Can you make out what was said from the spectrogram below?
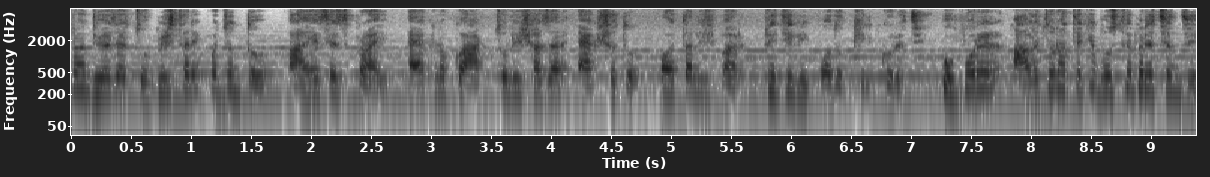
নয় দুই হাজার চব্বিশ তারিখ পর্যন্ত আইএসএস প্রায় এক লক্ষ আটচল্লিশ হাজার একশত পঁয়তাল্লিশ বার পৃথিবী প্রদক্ষিণ করেছে। উপরের আলোচনা থেকে বুঝতে পেরেছেন যে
